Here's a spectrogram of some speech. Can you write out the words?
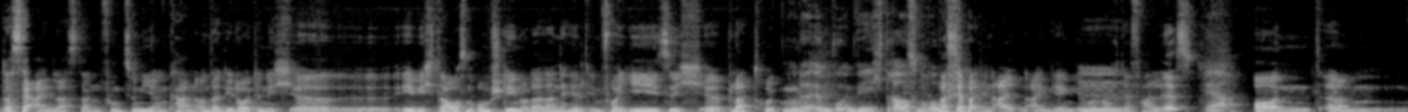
dass der Einlass dann funktionieren kann und dann die Leute nicht äh, ewig draußen rumstehen oder dann halt im Foyer sich äh, platt drücken. oder irgendwo im Weg draußen rum. was ja bei den alten Eingängen immer noch der Fall ist. Ja, Und ähm,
